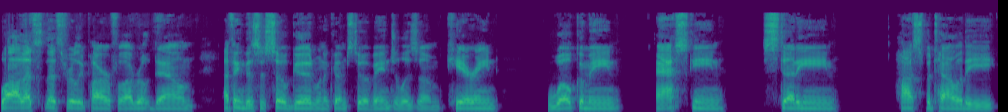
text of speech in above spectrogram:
Wow, that's that's really powerful. I wrote down. I think this is so good when it comes to evangelism, caring, welcoming, asking, studying, hospitality,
